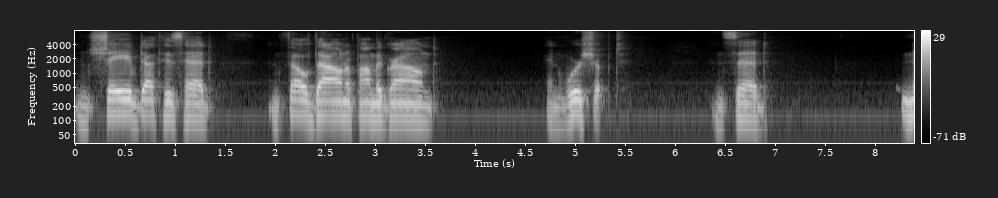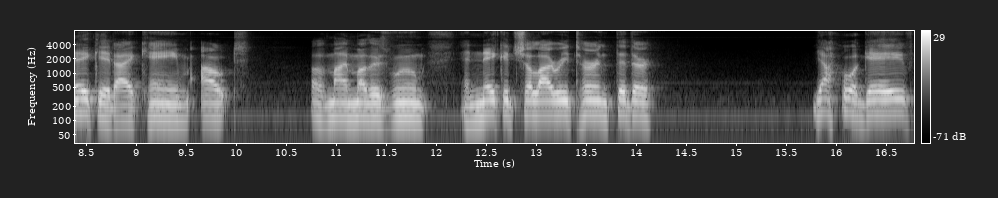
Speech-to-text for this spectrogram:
and shaved at his head, and fell down upon the ground, and worshipped, and said, Naked I came out of my mother's womb, and naked shall I return thither. Yahweh gave,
